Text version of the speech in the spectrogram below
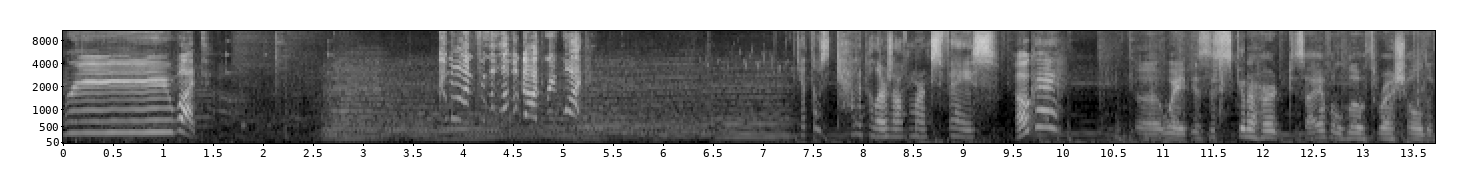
Re what? Come on, for the love of God, re what? Get those caterpillars off Mark's face. Okay. Uh, wait, is this gonna hurt? Because I have a low threshold of.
